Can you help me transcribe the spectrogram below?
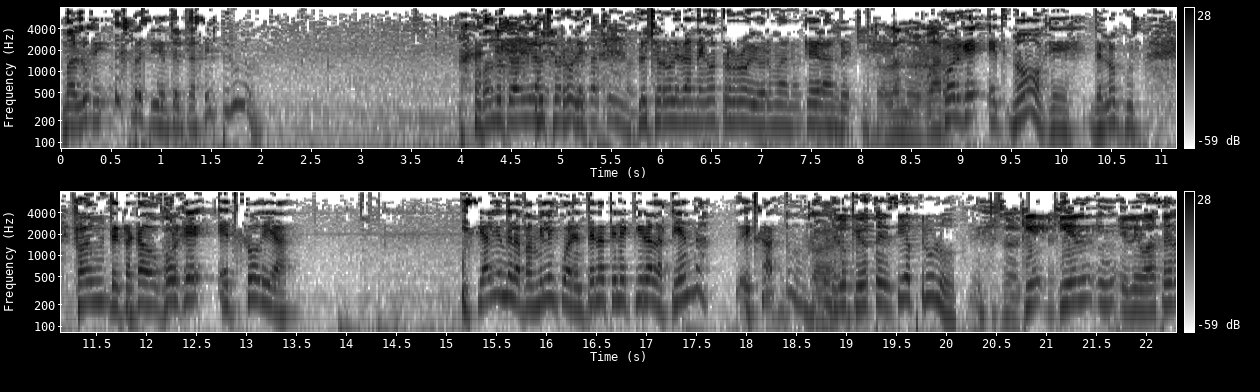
Maluf, expresidente del CACES, Pirulo. ¿Cuándo se van a ir a Lucho Roles. Lucho Roles anda en otro rollo, hermano. Qué grande. Chito, hablando de. Jorge, no, que de Locus. Fan destacado, Jorge Etzodia. ¿Y si alguien de la familia en cuarentena tiene que ir a la tienda? Exacto. Es lo que yo te decía, Pirulo. ¿Quién, quién, eh, le va a hacer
